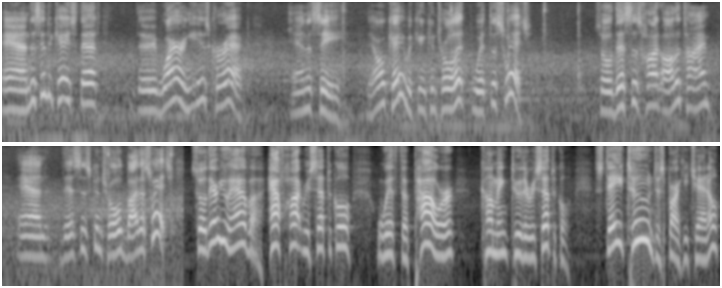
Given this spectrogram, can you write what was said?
and this indicates that the wiring is correct. And let's see. Okay, we can control it with the switch. So this is hot all the time and this is controlled by the switch. So there you have a half hot receptacle with the power coming to the receptacle. Stay tuned to Sparky Channel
